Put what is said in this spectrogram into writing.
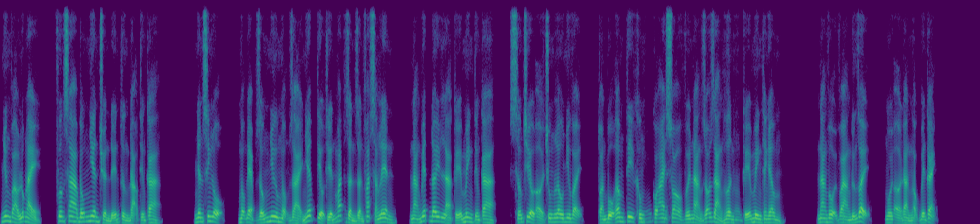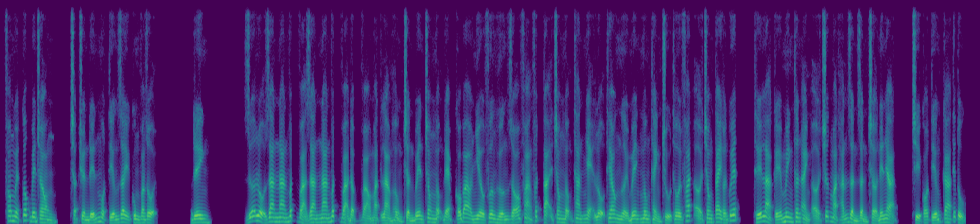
Nhưng vào lúc này phương xa bỗng nhiên chuyển đến từng đạo tiếng ca. Nhân sinh lộ, mộng đẹp giống như mộng dài nhất tiểu tiến mắt dần dần phát sáng lên, nàng biết đây là kế minh tiếng ca, sớm chiều ở chung lâu như vậy, toàn bộ âm ti không có ai so với nàng rõ ràng hơn kế minh thanh âm. Nàng vội vàng đứng dậy, ngồi ở đàn ngọc bên cạnh. Phong nguyệt cốc bên trong, chợt truyền đến một tiếng dây cung vang dội. Đinh. Giữa lộ gian nan vất vả gian nan vất vả đập vào mặt làm hồng trần bên trong mộng đẹp có bao nhiêu phương hướng gió phảng phất tại trong mộng than nhẹ lộ theo người mênh mông thành chủ thôi phát ở trong tay ấn quyết, thế là kế minh thân ảnh ở trước mặt hắn dần dần trở nên nhạt, chỉ có tiếng ca tiếp tục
